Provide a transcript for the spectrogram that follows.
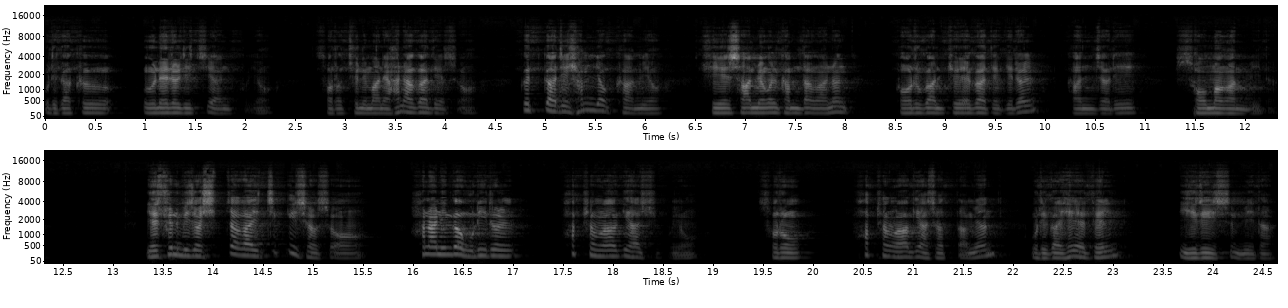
우리가 그 은혜를 잊지 않고요. 서로 주님 안에 하나가 돼서 끝까지 협력하며 주의 사명을 감당하는 거룩한 교회가 되기를 간절히 소망합니다. 예수님이 저 십자가에 찢기셔서 하나님과 우리를 화평하게 하시고요. 서로 화평하게 하셨다면 우리가 해야 될 일이 있습니다.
